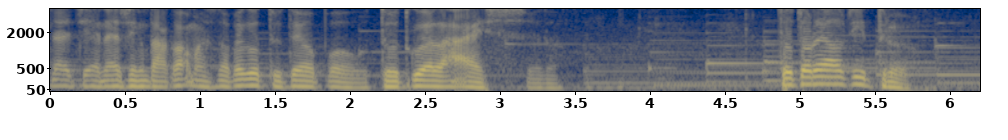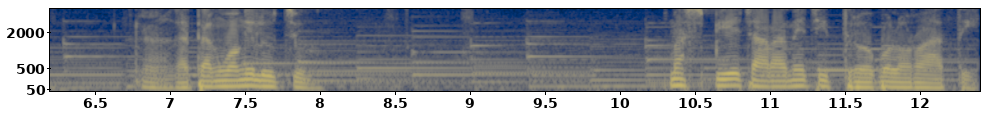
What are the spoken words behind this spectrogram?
Nek jek enek sing takok Mas, tapi kudute apa? Udut gue laes gitu. Tutorial cidro. Nah, kadang wongi lucu. Mas piye carane cidro apa ati?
